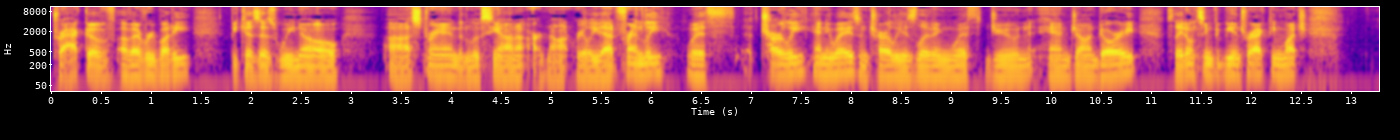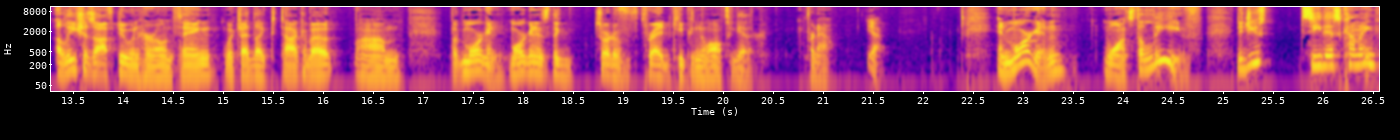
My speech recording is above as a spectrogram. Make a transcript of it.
track of, of everybody because, as we know, uh, Strand and Luciana are not really that friendly with Charlie, anyways, and Charlie is living with June and John Dory, so they don't seem to be interacting much. Alicia's off doing her own thing, which I'd like to talk about. Um, but Morgan, Morgan is the sort of thread keeping them all together for now. Yeah. And Morgan wants to leave. Did you see this coming?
